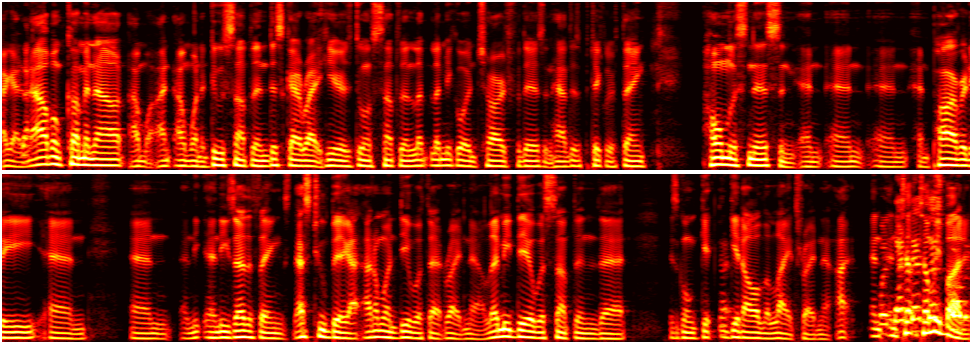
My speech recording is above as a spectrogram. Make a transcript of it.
I got an album coming out. I, I, I want to do something. This guy right here is doing something. Let, let me go and charge for this and have this particular thing. Homelessness and and and and and poverty and and and and these other things. That's too big. I, I don't want to deal with that right now. Let me deal with something that is going to get get all the lights right now. I, and, that, t- tell me about it.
